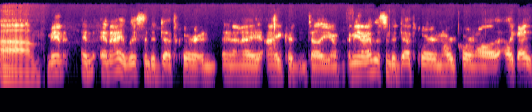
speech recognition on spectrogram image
Um, Man, and, and I listened to deathcore and, and I, I couldn't tell you. I mean, I listened to deathcore and hardcore and all that. Like I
